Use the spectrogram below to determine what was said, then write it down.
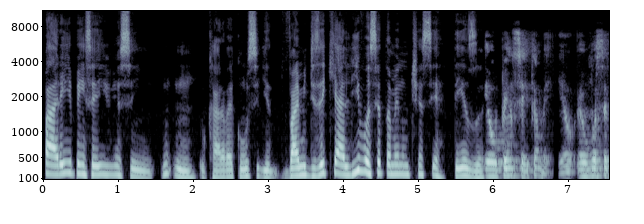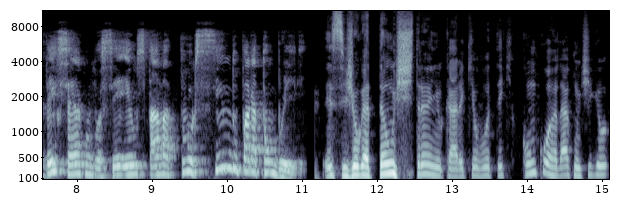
parei e pensei assim: uh -uh, o cara vai conseguir. Vai me dizer que ali você também não tinha certeza. Eu pensei também. Eu, eu vou ser bem sério com você, eu estava torcendo para Tom Brady. Esse jogo é tão estranho, cara, que eu vou ter que concordar contigo. Eu,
